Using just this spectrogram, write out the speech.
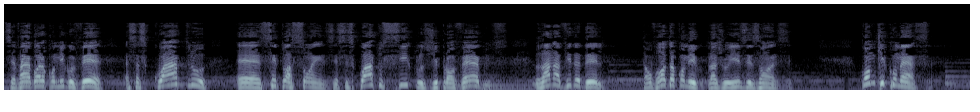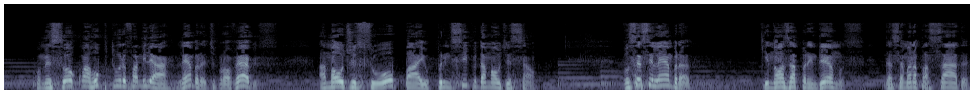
Você vai agora comigo ver essas quatro é, situações, esses quatro ciclos de provérbios, lá na vida dele. Então volta comigo para Juízes 11. Como que começa? Começou com a ruptura familiar. Lembra de provérbios? Amaldiçoou o pai, o princípio da maldição. Você se lembra que nós aprendemos da semana passada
